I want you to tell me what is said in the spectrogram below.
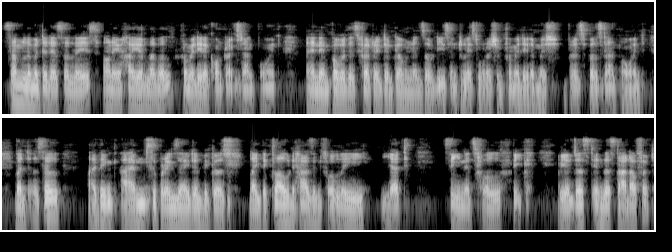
Some limited SLAs on a higher level from a data contract standpoint, and empower this federated governance or decentralized ownership from a data mesh principle standpoint. But still, I think I'm super excited because like the cloud hasn't fully yet seen its full peak. We are just in the start of it.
